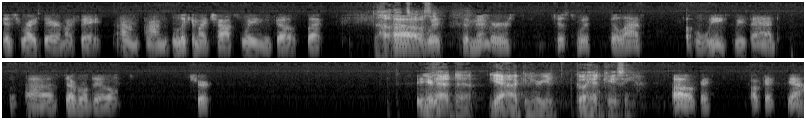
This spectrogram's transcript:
it's right there in my face. I'm I'm licking my chops, waiting to go. But Oh, uh, awesome. with the members, just with the last couple weeks, we've had uh, several deals. Sure. Can you hear me? had uh, yeah, I can hear you. Go ahead, Casey. Oh, okay. Okay, yeah.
